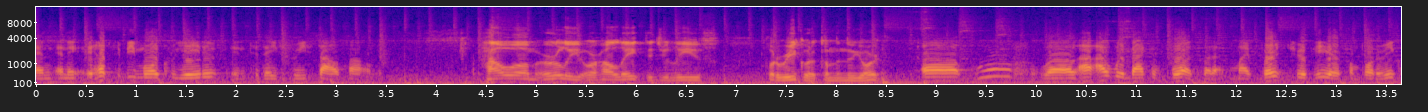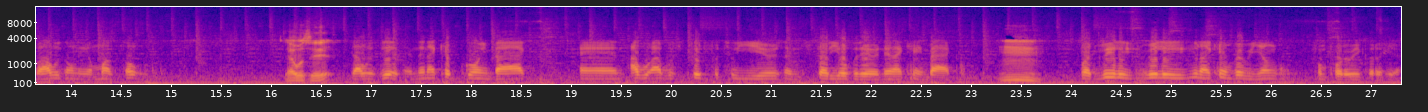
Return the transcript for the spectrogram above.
and, and it, it helps to be more creative in today's freestyle sound. How um, early or how late did you leave Puerto Rico to come to New York? Uh, well, I, I went back and forth, but my first trip here from Puerto Rico, I was only a month old. That was it. that was it. And then I kept going back, and I, w- I was good for two years and study over there, and then I came back. Mm. But really, really, you know, I came very young from Puerto Rico to here.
